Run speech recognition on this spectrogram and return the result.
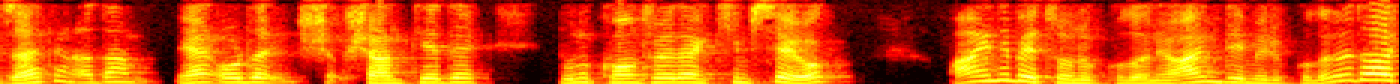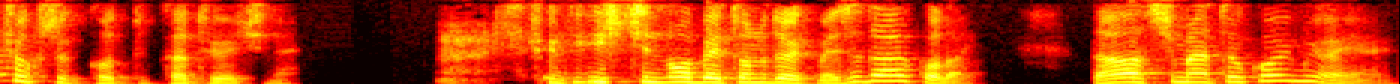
zaten adam yani orada şantiyede bunu kontrol eden kimse yok. Aynı betonu kullanıyor, aynı demiri kullanıyor, daha çok su katıyor içine. Çünkü işçinin o betonu dökmesi daha kolay. Daha az çimento koymuyor yani.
